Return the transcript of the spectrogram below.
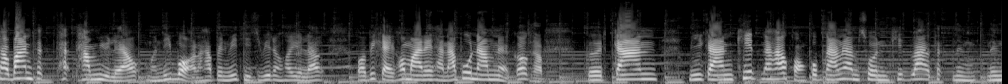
ชาวบ้านททำอยู่แล้วเหมือนที่บอกนะคะเป็นวิถีชีวิตของเขาอยู่แล้ว พอพี่ไก่เข้ามาในฐานะผู้นำเนี่ยก็ครับ เกิดการมีการคิดนะคะของกรมการพัฒนาชุมชนคิดว่าหนึ่งหนึ่ง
